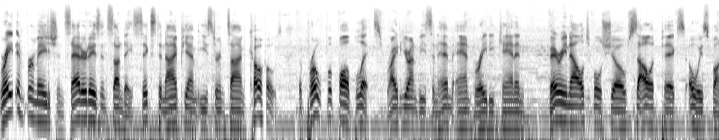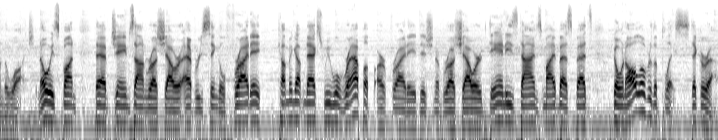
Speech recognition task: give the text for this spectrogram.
great information Saturdays and Sundays, 6 to 9 p.m. Eastern Time. Co host the Pro Football Blitz right here on VSiN Him and Brady Kannon. Very knowledgeable show, solid picks, always fun to watch. And always fun to have James on Rush Hour every single Friday. Coming up next, we will wrap up our Friday edition of Rush Hour. Danny's Dimes, My Best Bets, going all over the place. Stick around.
